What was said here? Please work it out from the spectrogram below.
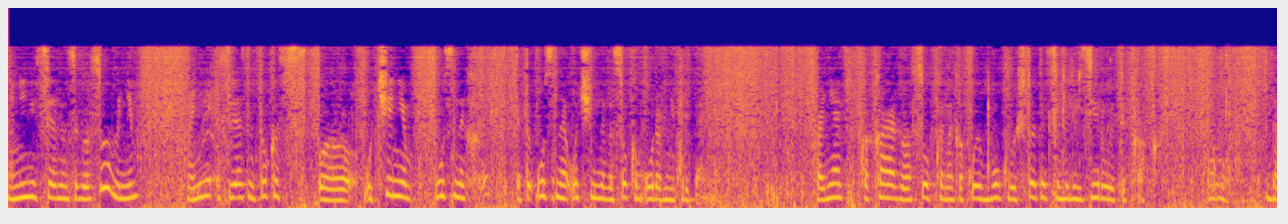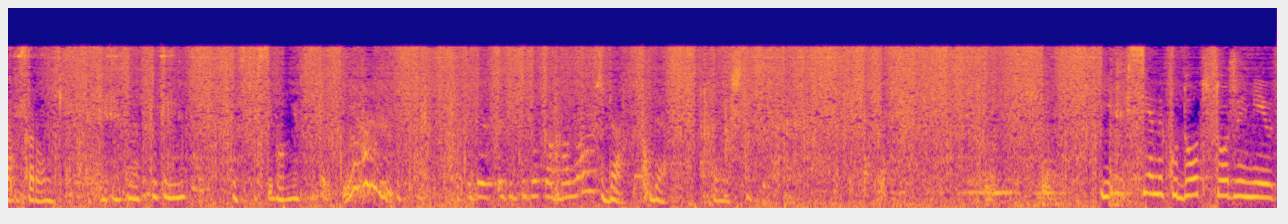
они не связаны с согласовыванием, они связаны только с э, учением устных, это устное очень на высоком уровне предания. Понять, какая голосовка, на какой буквы, что это символизирует и как. Да, коронки. Кто-то мне... Спасибо, мне Это, это типа кабала, Да, да, конечно. И все накудот тоже имеют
